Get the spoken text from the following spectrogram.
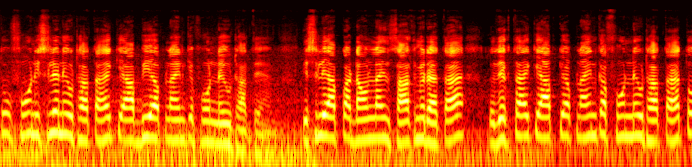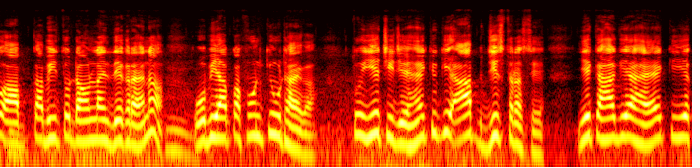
तो फ़ोन इसलिए नहीं उठाता है कि आप भी अपलाइन के फ़ोन नहीं उठाते हैं। इसलिए आपका डाउनलाइन साथ में रहता है तो देखता है कि आपके अपलाइन का फ़ोन नहीं उठाता है तो आपका भी तो डाउनलाइन देख रहा है ना वो भी आपका फ़ोन क्यों उठाएगा? तो ये चीज़ें हैं क्योंकि आप जिस तरह से ये कहा गया है कि एक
